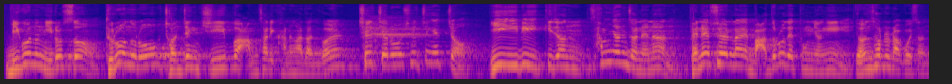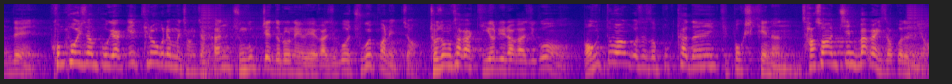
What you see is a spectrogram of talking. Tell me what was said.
미군은 이로써 드론으로 전쟁 지휘부 암살이 가능하다는 걸 실제로 실증했죠. 이 일이 있기 전 3년 전에는 베네수엘라의 마두로 대통령이 연설을 하고 있었는데 Composition 폭약 1kg을 장착한 중국제 드론에 의해 가지고 죽을 뻔했죠. 조종사가 기열이라 가지고 엉뚱한 곳에서 폭탄을 기폭시키는 사소한 찐빠가 있었거든요.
